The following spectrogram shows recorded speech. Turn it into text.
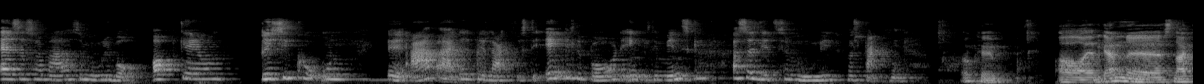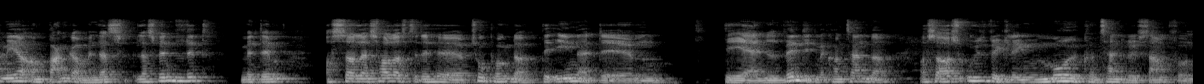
altså så meget som muligt, hvor opgaven, risikoen, øh, arbejdet bliver lagt hos det enkelte borger, det enkelte menneske, og så lidt som muligt hos banken. Okay. Og jeg vil gerne øh, snakke mere om banker, men lad os, lad os vente lidt med dem. Og så lad os holde os til det her to punkter. Det ene, at øh, det er nødvendigt med kontanter, og så også udviklingen mod kontantløs samfund.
